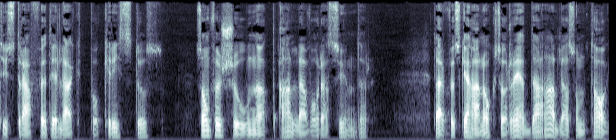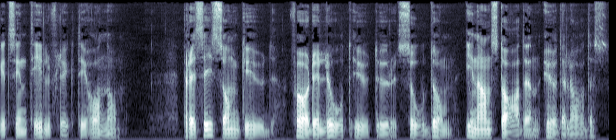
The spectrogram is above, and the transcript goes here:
ty straffet är lagt på Kristus som försonat alla våra synder. Därför ska han också rädda alla som tagit sin tillflykt till honom. Precis som Gud förde Lot ut ur Sodom innan staden ödelades.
